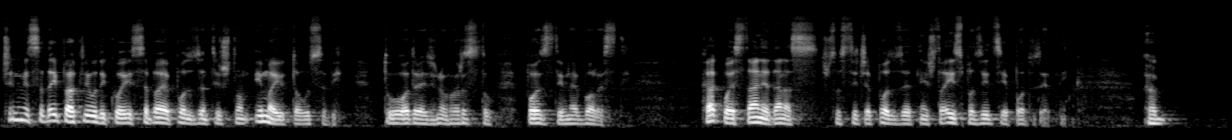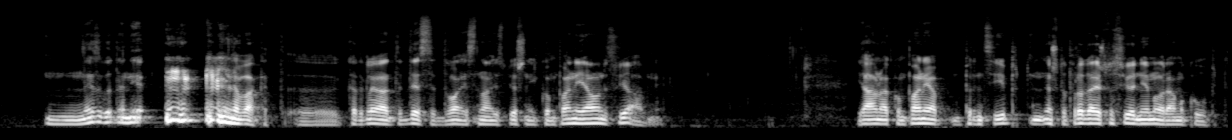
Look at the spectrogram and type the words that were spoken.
čini mi se da ipak ljudi koji se bave poduzetništvom imaju to u sebi, tu određenu vrstu pozitivne bolesti. Kako je stanje danas što se tiče poduzetništva iz pozicije poduzetnika? E, nezgodan je vakat. E, kad gledate 10-20 najuspješnijih kompanija, one su javne. Javna kompanija, u principu, nešto prodaje što svi od nje moramo kupiti.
